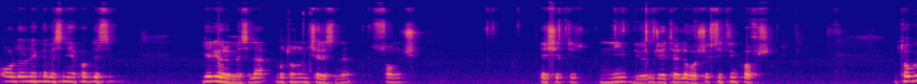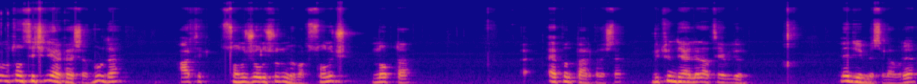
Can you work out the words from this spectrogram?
orada örneklemesini yapabilirsin. Geliyorum mesela butonun içerisinde sonuç eşittir new diyorum. CTRL boşluk string buffer. Toggle buton seçiliyor arkadaşlar. Burada artık sonucu oluşturdum ya. Bak sonuç nokta. Append'da arkadaşlar bütün değerleri atayabiliyorum. Ne diyeyim mesela buraya?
